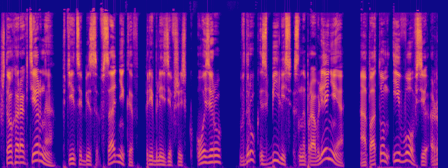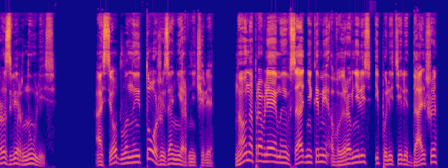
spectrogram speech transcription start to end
Что характерно, птицы без всадников, приблизившись к озеру, вдруг сбились с направления, а потом и вовсе развернулись. Оседланные тоже занервничали, но направляемые всадниками выровнялись и полетели дальше,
